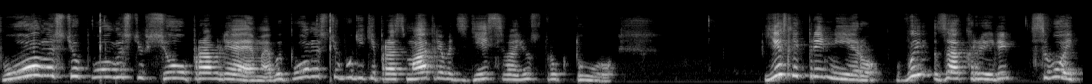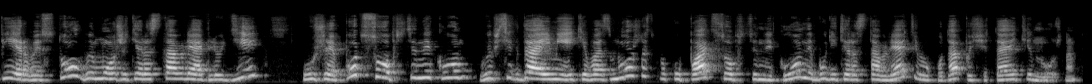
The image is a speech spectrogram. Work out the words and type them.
полностью-полностью все управляемое. Вы полностью будете просматривать здесь свою структуру. Если, к примеру, вы закрыли свой первый стол, вы можете расставлять людей уже под собственный клон. Вы всегда имеете возможность покупать собственный клон и будете расставлять его, куда посчитаете нужным.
